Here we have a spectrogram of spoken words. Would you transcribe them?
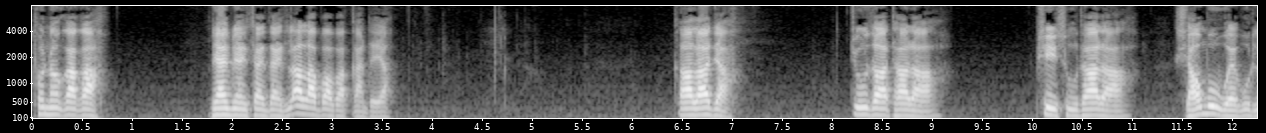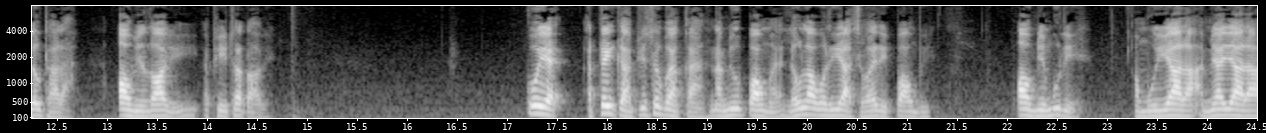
ထွန်းတော်ကာကာမြိုင်မြိုင်ဆိုင်ဆိုင်လှလှပပကံတရား ကာလာကြကြိုးစားထားတာဖြည့်ဆူထားတာရောင်းဖို့ဝယ်ဖို့လှုပ်ထားတာအောင်မြင်သွားပြီအဖြေထွက်သွားပြီကိုယ့်ရဲ့အတိတ်ကပြစ္ဆုတ်ပံကံနှစ်မျိုးပေါင်းမယ်လုံလဝရိယဇွဲတွေပေါင်းပြီးအောင်မြင်မှုတွေအမွေရတာအမြတ်ရတာ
